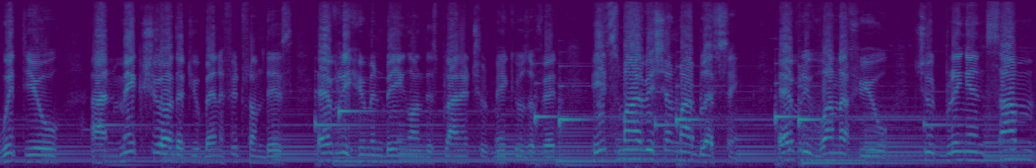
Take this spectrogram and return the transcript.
with you and make sure that you benefit from this. Every human being on this planet should make use of it. It's my wish and my blessing. Every one of you should bring in some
